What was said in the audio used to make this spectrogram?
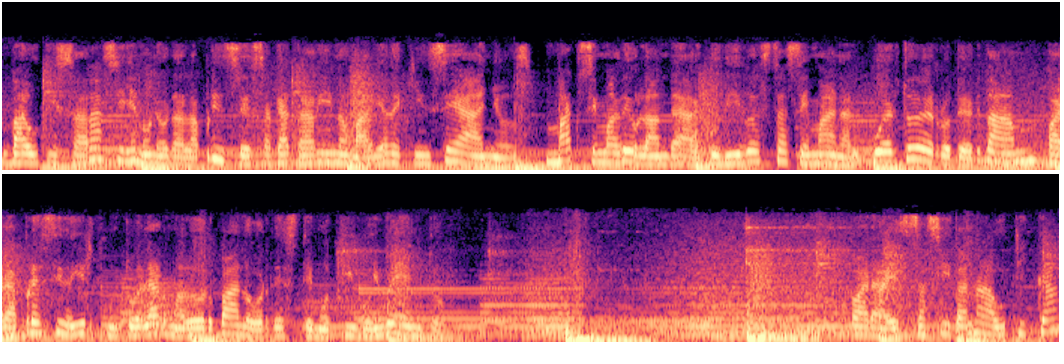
bautizada así en honor a la princesa Catarina Amalia de 15 años, máxima de Holanda ha acudido esta semana al puerto de Rotterdam para presidir junto al armador Vanor de este motivo evento. Para esta cita náutica,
